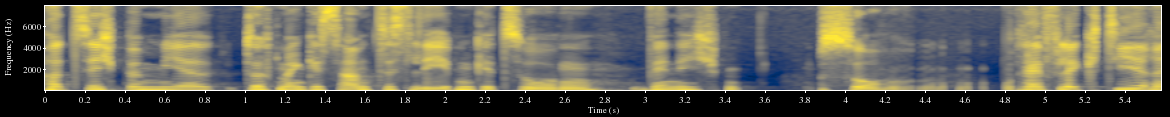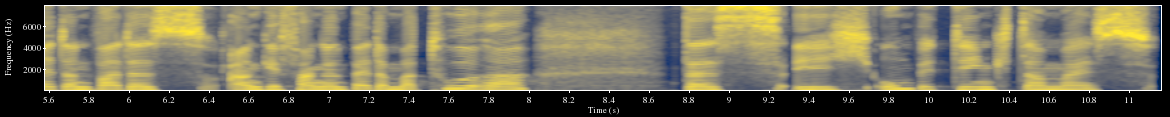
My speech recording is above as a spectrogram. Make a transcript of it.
hat sich bei mir durch mein gesamtes Leben gezogen. Wenn ich so reflektiere, dann war das angefangen bei der Matura, dass ich unbedingt damals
